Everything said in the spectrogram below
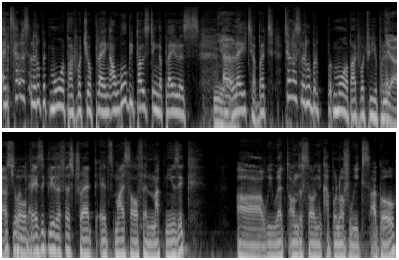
And tell us a little bit more about what you're playing. I will be posting the playlists Yeah. uh, later, but tell us a little bit more about what you play. Yeah, what so playing. basically the first track, it's myself and Mac Music. Uh, we worked on the song a couple of weeks ago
